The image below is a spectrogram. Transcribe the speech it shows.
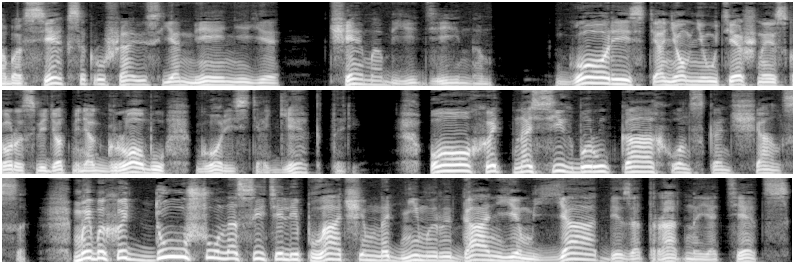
обо всех сокрушаюсь я менее, чем об едином. Горесть о нем неутешная скоро сведет меня к гробу, горесть о Гекторе. О, хоть на сих бы руках он скончался! Мы бы хоть душу насытили плачем над ним и рыданием, я безотрадный отец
